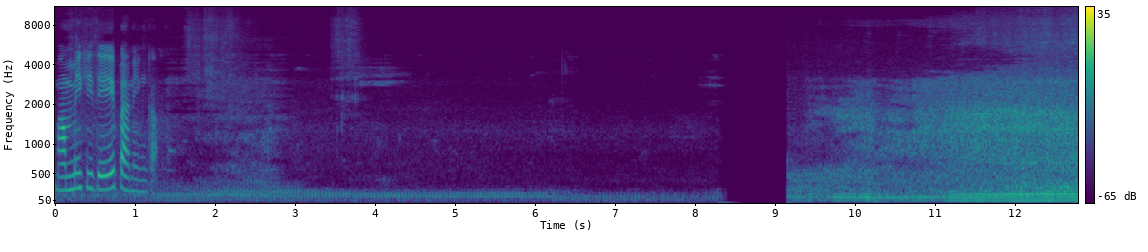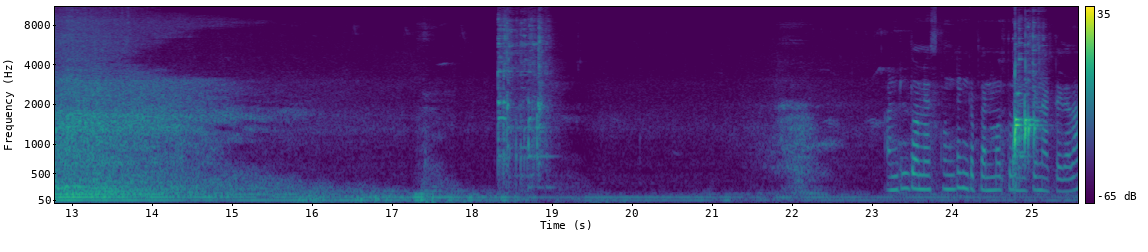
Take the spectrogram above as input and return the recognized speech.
మమ్మీకి ఇదే పని ఇంకా. అంట్లు తోమేసుకుంటే ఇంకా పని మొత్తం అయిపోయినట్టే కదా?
